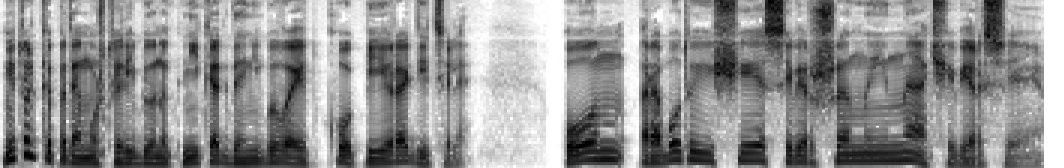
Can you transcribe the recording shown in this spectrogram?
Не только потому, что ребенок никогда не бывает копией родителя. Он — работающая совершенно иначе версия,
